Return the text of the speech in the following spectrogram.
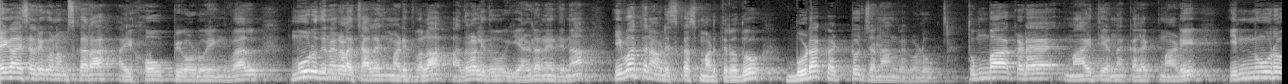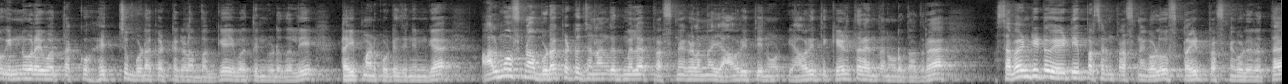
ಹೇಗಾಯ್ಸ್ ಎಲ್ರಿಗೂ ನಮಸ್ಕಾರ. I hope you are doing well ಮೂರು ದಿನಗಳ ಚಾಲೆಂಜ್ ಮಾಡಿದ್ವಲ್ಲ, ಅದರಲ್ಲಿ ಇದು ಎರಡನೇ ದಿನ. ಇವತ್ತು ನಾವು ಡಿಸ್ಕಸ್ ಮಾಡ್ತಿರೋದು ಬುಡಕಟ್ಟು ಜನಾಂಗಗಳು. ತುಂಬ ಕಡೆ ಮಾಹಿತಿಯನ್ನು ಕಲೆಕ್ಟ್ ಮಾಡಿ ಇನ್ನೂರು, ಇನ್ನೂರೈವತ್ತಕ್ಕೂ ಹೆಚ್ಚು ಬುಡಕಟ್ಟುಗಳ ಬಗ್ಗೆ ಇವತ್ತಿನ ವಿಡಿಯೋದಲ್ಲಿ ಟೈಪ್ ಮಾಡಿಕೊಟ್ಟಿದ್ದೀನಿ ನಿಮಗೆ. ಆಲ್ಮೋಸ್ಟ್ ನಾವು ಬುಡಕಟ್ಟು ಜನಾಂಗದ ಮೇಲೆ ಪ್ರಶ್ನೆಗಳನ್ನು ಯಾವ ರೀತಿ ನೋ, ಯಾವ ರೀತಿ ಕೇಳ್ತಾರೆ ಅಂತ ನೋಡೋದಾದರೆ ಸೆವೆಂಟಿ ಟು ಏಯ್ಟಿ ಪರ್ಸೆಂಟ್ ಪ್ರಶ್ನೆಗಳು ಸ್ಟ್ರೈಟ್ ಪ್ರಶ್ನೆಗಳು ಇರುತ್ತೆ.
